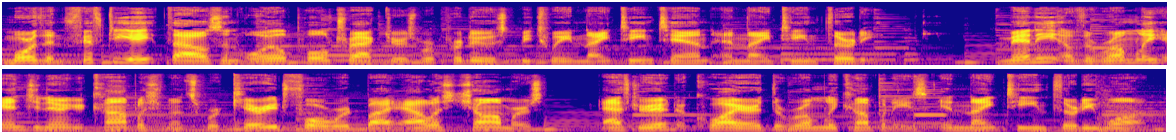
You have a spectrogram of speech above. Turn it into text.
More than 58,000 oil pull tractors were produced between 1910 and 1930. Many of the Rumely engineering accomplishments were carried forward by Allis-Chalmers after it acquired the Rumely companies in 1931.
